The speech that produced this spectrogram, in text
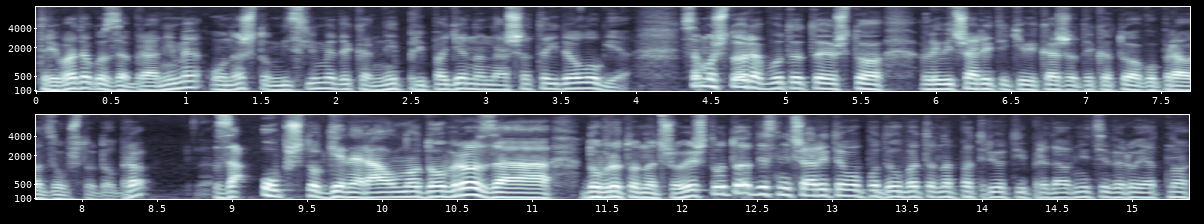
Треба да го забраниме она што мислиме дека не припаѓа на нашата идеологија. Само што работата е што левичарите ќе ви кажат дека тоа го прават за општо добро, за општо генерално добро, за доброто на човештвото, а десничарите во поделбата на патриоти и предавници веројатно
